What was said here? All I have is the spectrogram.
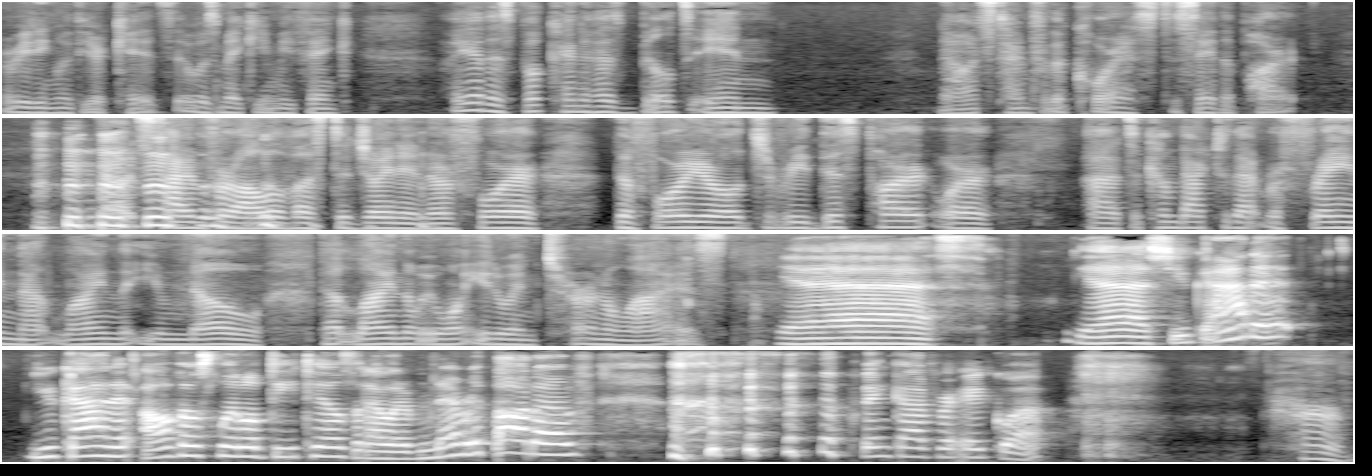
reading with your kids, it was making me think oh yeah, this book kind of has built in. Now it's time for the chorus to say the part. now it's time for all of us to join in, or for the four-year-old to read this part, or uh, to come back to that refrain, that line that you know, that line that we want you to internalize. Yes, yes, you got it. You got it. All those little details that I would have never thought of. Thank God for Ekua. Her,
